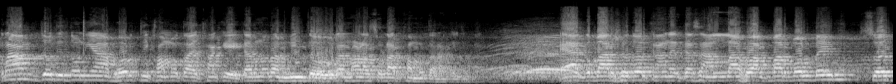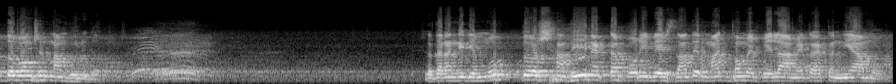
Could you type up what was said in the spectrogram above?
ট্রাম্প যদি দুনিয়া ভর্তি ক্ষমতায় থাকে, কারণ ওরা মৃত, ওরা নড়াচড়ার ক্ষমতা রাখে একবার ওর কানের কাছে আল্লাহ আকবার বলবেন, চৈদ্দ বংশের নাম ভুলে যাবে। সুতরাং এই যে মুক্ত, স্বাধীন একটা পরিবেশ যাদের মাধ্যমে পেলাম, এটা একটা নিয়ামত।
